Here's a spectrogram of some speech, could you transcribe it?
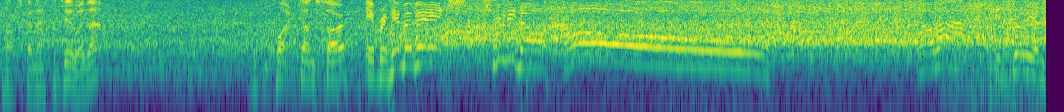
Scott's going to have to deal with that. Hasn't quite done so. Ibrahimovic, surely not. Oh! Now that is brilliant.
